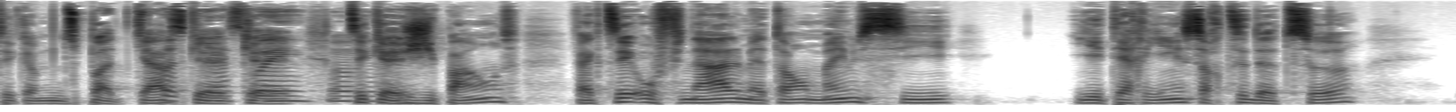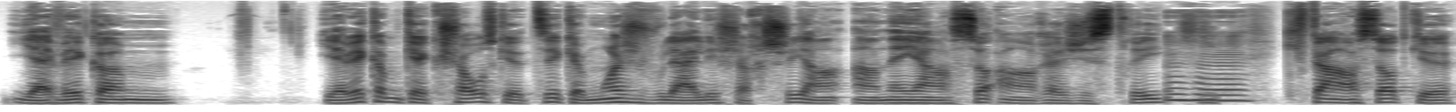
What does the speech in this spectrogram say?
sais comme du podcast, Podcast, que, que sais ouais. que j'y pense fait que tu sais au final mettons même si il était rien sorti de ça il y avait comme il y avait comme quelque chose que tu sais que moi je voulais aller chercher en, en ayant ça enregistré qui, Mhm. qui fait en sorte que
